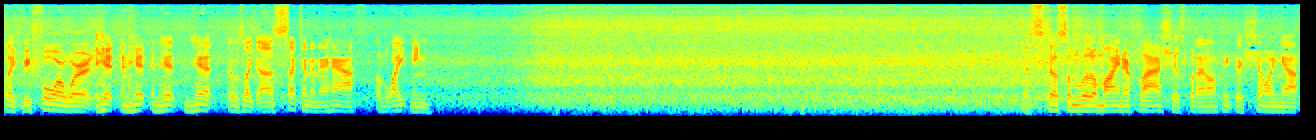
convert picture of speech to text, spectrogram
like before where it hit and hit and hit and hit. It was like a second and a half of lightning. Still some little minor flashes, but I don't think they're showing up.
